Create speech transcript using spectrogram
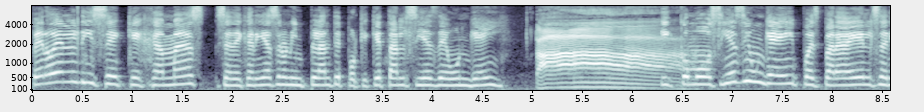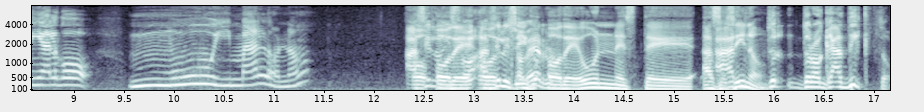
Pero él dice que jamás se dejaría hacer un implante porque qué tal si es de un gay. Ah. Y como si es de un gay, pues para él sería algo muy malo, ¿no? Así lo o, hizo, de, así o, lo hizo dijo- ver, ¿no? o de un este asesino. Ah, dro- drogadicto.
